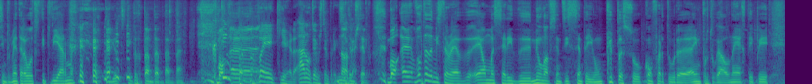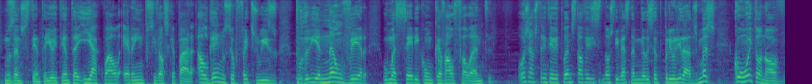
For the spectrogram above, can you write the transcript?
Simplesmente era outro tipo de arma e outro tipo de pam, pam, pam, pam. Bom, Tipo, ah, Bem é que era. Ah, não temos tempo para isso. não Ok. temos tempo. Bom, eh, voltando a Mr. Ed, é uma série de 1961 que passou com fartura em Portugal, na RTP, nos anos 70 e 80 e à qual era impossível escapar. Alguém, no seu perfeito juízo, poderia não ver uma série com um cavalo falante? Hoje, aos 38 anos, talvez isso não estivesse na minha lista de prioridades, mas com 8 ou 9.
